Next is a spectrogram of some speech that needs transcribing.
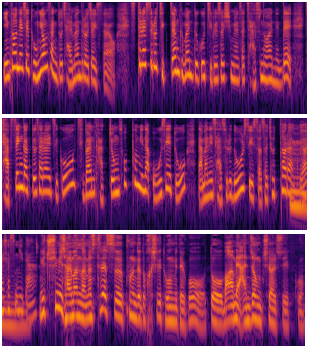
인터넷에 동영상도 잘 만들어져 있어요. 스트레스로 직장 그만두고 집에서 쉬면서 자수 놓았는데 잡생각도 사라지고 집안 각종 소품이나 옷에도 나만의 자수를 놓을 수 있어서 좋더라고요. 음. 하셨습니다. 이 취미 잘 만나면 스트레스 푸는데도 확실히 도움이 되고 또 마음의 안정 취할 수 있고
